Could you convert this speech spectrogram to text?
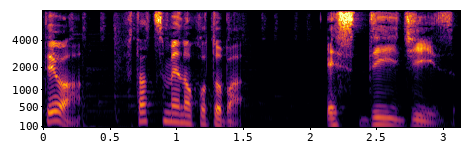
では、二つ目の言葉、SDGs。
